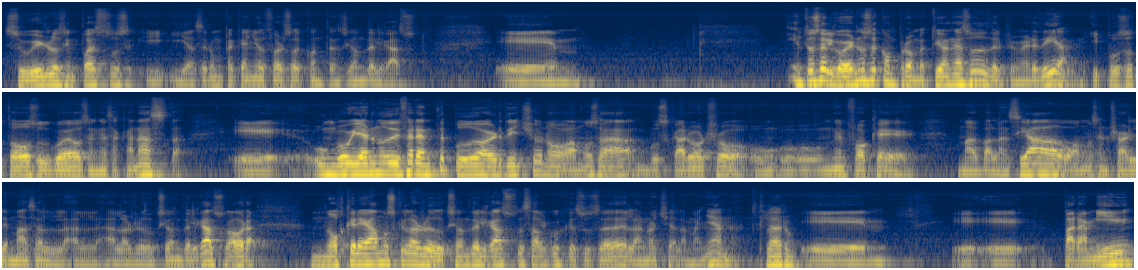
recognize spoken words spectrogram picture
subir los impuestos y hacer un pequeño esfuerzo de contención del gasto. Eh, entonces el gobierno se comprometió en eso desde el primer día y puso todos sus huevos en esa canasta. Eh, un gobierno diferente pudo haber dicho, no, vamos a buscar otro, un, enfoque más balanceado, vamos a entrarle más a la, reducción del gasto. Ahora, no creamos que la reducción del gasto es algo que sucede de la noche a la mañana. Claro. Eh, para mí,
